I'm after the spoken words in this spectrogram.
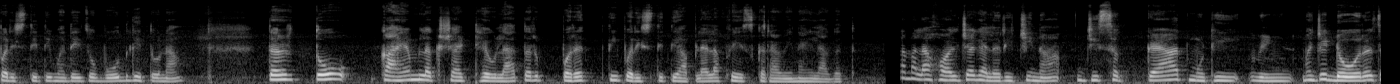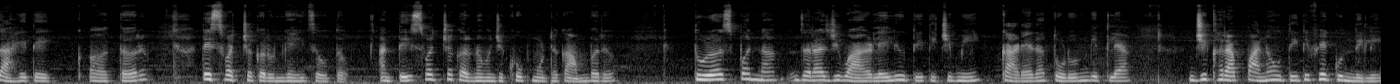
परिस्थितीमध्ये जो बोध घेतो ना तर तो कायम लक्षात ठेवला तर परत ती परिस्थिती आपल्याला फेस करावी नाही लागत. मला हॉलच्या गॅलरीची ना जी सग सगळ्यात मोठी विंड म्हणजे डोअरच आहे ते एक, तर ते स्वच्छ करून घ्यायचं होतं. आणि ते स्वच्छ करणं म्हणजे खूप मोठं काम बरं. तुळस पण ना जरा जी वाळलेली होती तिची मी काड्यानं तोडून घेतल्या. जी खराब पानं होती ती फेकून दिली.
